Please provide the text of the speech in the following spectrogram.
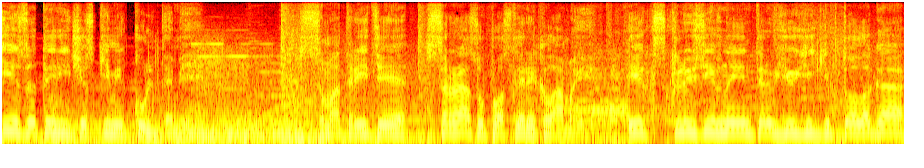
эзотерическими культами. Смотрите сразу после рекламы. Эксклюзивное интервью египтолога,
